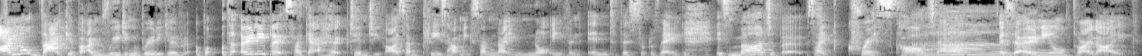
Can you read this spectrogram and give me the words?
I'm not that good, but I'm reading really good. But the only books I get hooked into, guys, and please help me because I'm like not even into this sort of thing, is murder books. Like Chris Carter Ah, is the only author I like.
